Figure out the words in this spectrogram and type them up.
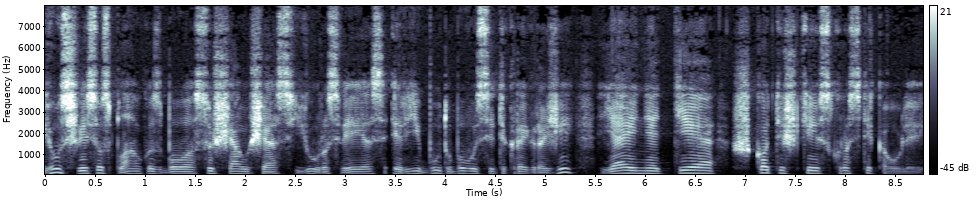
Jos šviesius plaukus buvo sušiaušęs jūros vėjas ir jį būtų buvusi tikrai graži, jei ne tie škotiški skrostikauliai,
